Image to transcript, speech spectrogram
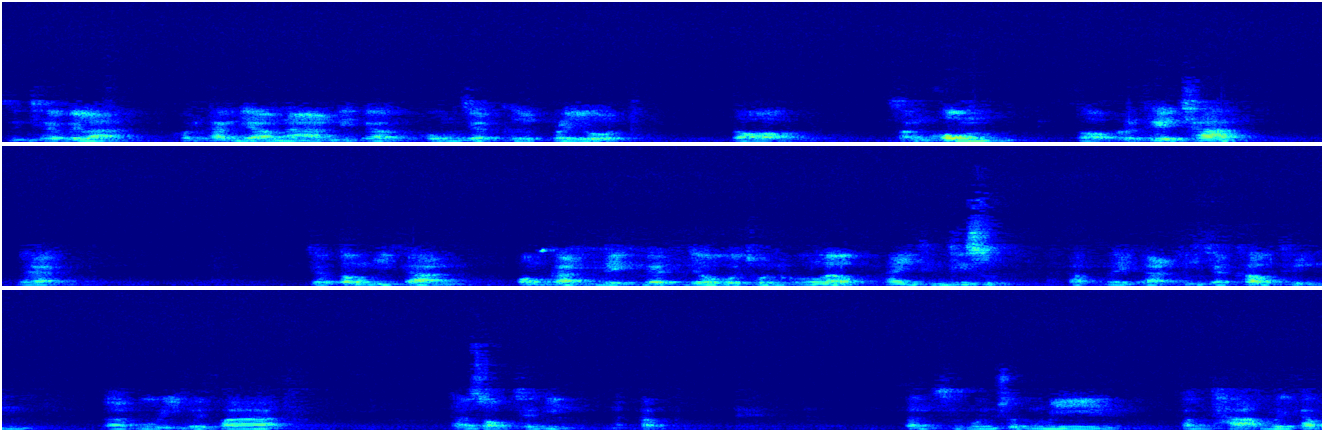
ซึ่งใช้เวลา ค่อนข้างยาวนานนี่ก็คงจะเกิดประโยชน์ต่อสังคมต่อประเทศชาติ และจะต้องมีการป้องกันเด็กและเยาวชนของเราให้ถึงที่สุดนะครับในการที่จะเข้าถึงเอ่อบุหรี่ไฟฟ้าทั้งสองชนิดนะครับท่านสื่อมวลชนมีคำถามไหมครับ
